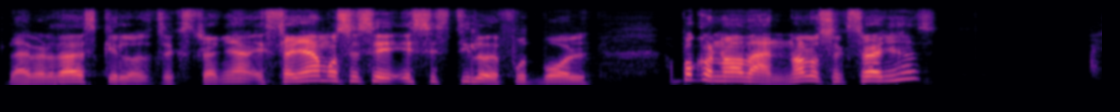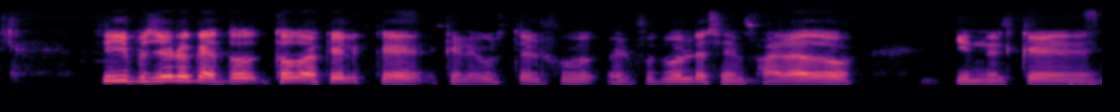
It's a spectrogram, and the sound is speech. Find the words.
La verdad es que los extrañamos, extrañamos ese, ese estilo de fútbol. ¿A poco no, Dan? ¿No los extrañas? Sí, pues yo creo que todo aquel que, le guste el, el fútbol desenfadado y en el que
